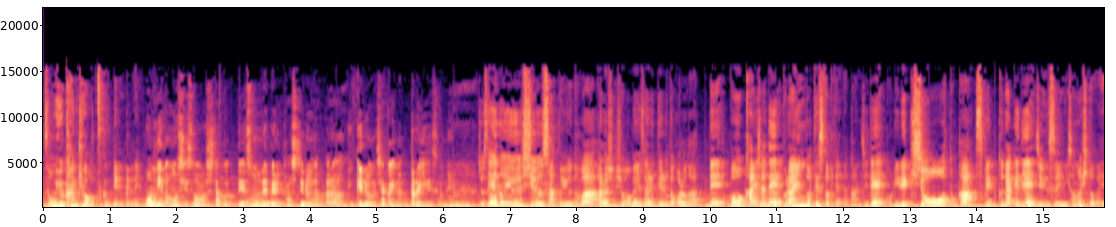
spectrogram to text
そういう環境を作ってるんだよね。本人がもしそうしたくってそのレベルに達してるんだったらいけるような社会になったらいいですよね、女性の優秀さというのはある種証明されているところがあって某会社でブラインドテストみたいな感じでこう履歴書とかスペックだけで純粋にその人を選ん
